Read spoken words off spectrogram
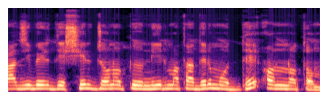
রাজীবের দেশের জনপ্রিয় নির্মাতাদের মধ্যে অন্যতম।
